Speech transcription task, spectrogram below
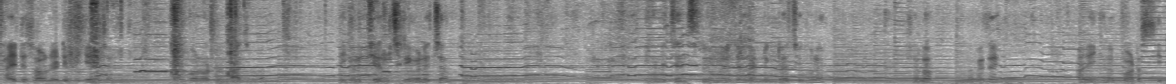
সাইডে সব রেডি হয়ে গিয়েছে এবার রডের কাজ হবে। এখানে চেন শ্রি মেরেছে। এখানে চেন শ্রি মেরেছে ল্যান্ডিংটা আছে ওখানে। চলো, দেখা যায় আর এখানে কটা সিট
